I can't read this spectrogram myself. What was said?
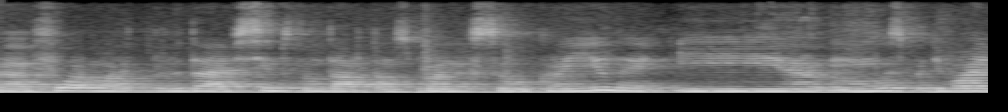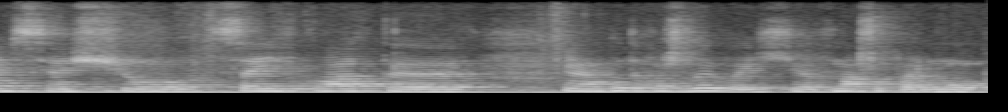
Е, Форма відповідає всім стандартам Збройних сил України, і ми сподіваємося, що цей вклад е, буде важливий в нашу перемогу.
